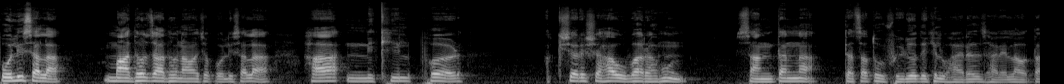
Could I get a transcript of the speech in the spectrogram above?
पोलिसाला माधव जाधव नावाच्या पोलिसाला हा निखिल फड अक्षरशः उभा राहून सांगताना त्याचा तो व्हिडिओ देखील व्हायरल झालेला होता.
